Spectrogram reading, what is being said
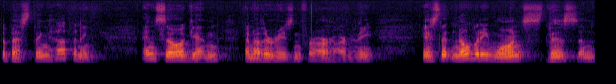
the best thing happening. And so, again, another reason for our harmony is that nobody wants this and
